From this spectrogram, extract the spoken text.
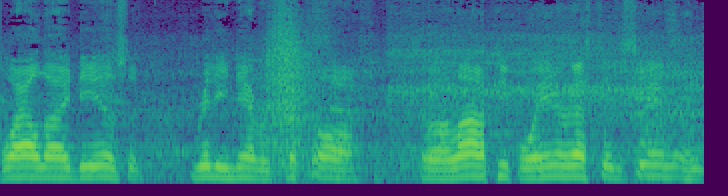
wild ideas that really never took off. So a lot of people are interested in seeing and,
